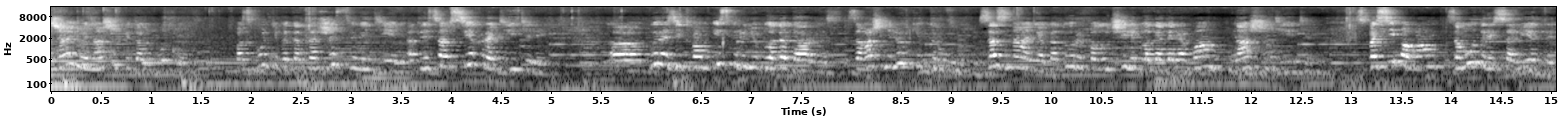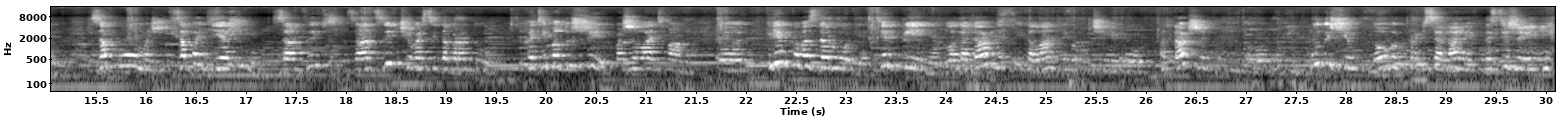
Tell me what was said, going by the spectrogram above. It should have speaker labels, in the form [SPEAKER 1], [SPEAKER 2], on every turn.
[SPEAKER 1] наши педагоги, позвольте в этот торжественный день от лица всех родителей э, выразить вам искреннюю благодарность за ваш нелегкий труд, за знания, которые получили благодаря вам наши дети. Спасибо вам за мудрые советы, за помощь, за поддержку, за, отзыв, за отзывчивость и доброту. Хотим от души пожелать вам э, крепкого здоровья, терпения, благодарных и талантливых учеников, а также новых профессиональных достижений.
